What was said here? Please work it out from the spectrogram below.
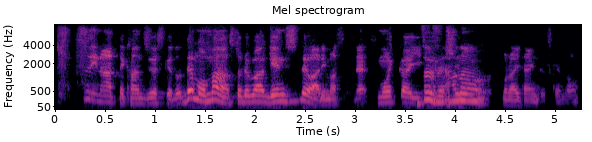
きついなって感じですけど、でもまあ、それは現実ではありますよね。もう一回教そうですね。えてあの、もらいたいんですけど。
